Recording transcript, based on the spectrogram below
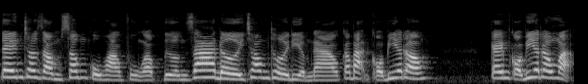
tên cho dòng sông của Hoàng Phủ Ngọc Tường ra đời trong thời điểm nào Các bạn có biết không? Các em có biết không ạ?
